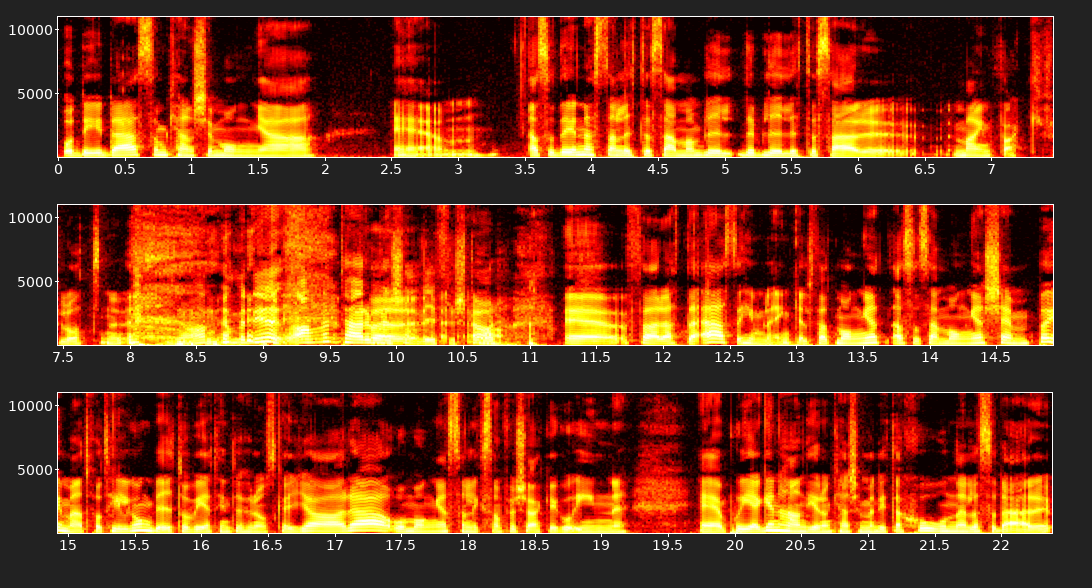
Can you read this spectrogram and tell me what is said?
och det är det som kanske många eh, Alltså det är nästan lite så här, man blir, det blir lite så här mindfuck, förlåt nu. Ja, men det använd termer som vi förstår. Ja, eh, för att det är så himla enkelt, för att många, alltså så här, många kämpar ju med att få tillgång dit och vet inte hur de ska göra och många som liksom försöker gå in eh, på egen hand genom kanske meditation eller sådär,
